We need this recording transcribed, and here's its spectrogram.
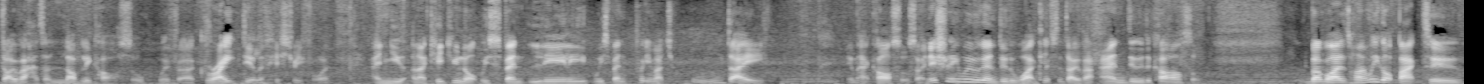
Dover has a lovely castle with a great deal of history for it, and you and I kid you not, we spent nearly we spent pretty much all day in that castle. So initially we were going to do the White Cliffs of Dover and do the castle, but by the time we got back to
